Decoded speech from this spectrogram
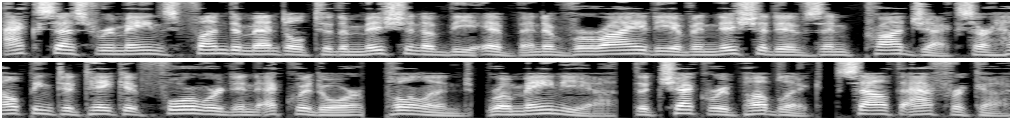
Access remains fundamental to the mission of the IB and a variety of initiatives and projects are helping to take it forward in Ecuador, Poland, Romania, the Czech Republic, South Africa,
